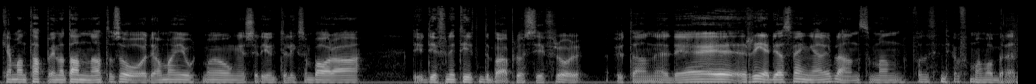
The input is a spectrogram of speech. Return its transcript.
kan man tappa i något annat och så. Det har man ju gjort många gånger, så det är ju inte liksom bara, det är ju definitivt inte bara plussiffror. Utan det är rediga svängar ibland, så man får, det får man vara beredd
